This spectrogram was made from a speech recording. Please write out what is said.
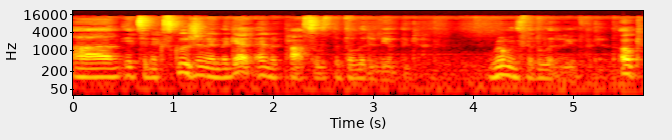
um, it's an exclusion in the get, and it passes the validity of the get, ruins the validity of the get. Okay.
